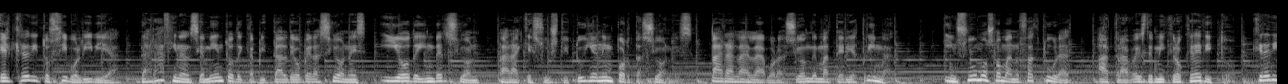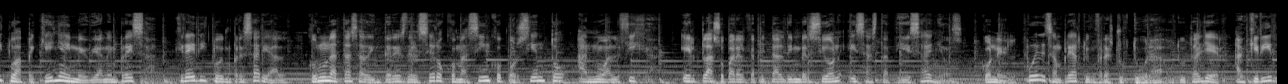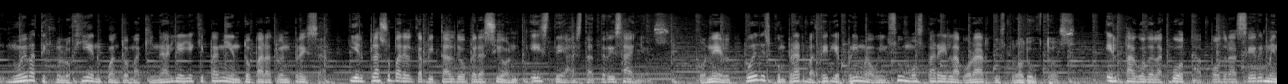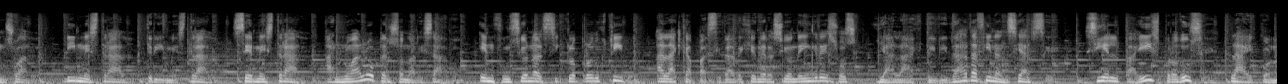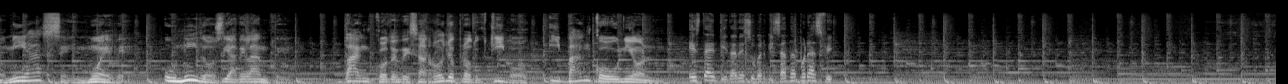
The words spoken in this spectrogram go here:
El crédito Sí Bolivia dará financiamiento de capital de operaciones y o de inversión para que sustituyan importaciones para la elaboración de materias primas, insumos o manufacturas a través de microcrédito, crédito a pequeña y mediana empresa, crédito empresarial con una tasa de interés del 0,5% anual fija. El plazo para el capital de inversión es hasta 10 años. Con él puedes ampliar tu infraestructura o tu taller, adquirir nueva tecnología en cuanto a maquinaria y equipamiento para tu empresa, y el plazo para el capital de operación es de hasta 3 años. Con él puedes comprar materia prima o insumos para elaborar tus productos. El pago de la cuota podrá ser mensual, bimestral, trimestral, semestral, anual o personalizado, en función al ciclo productivo, a la capacidad de generación de ingresos y a la actividad a financiarse. Si el país produce, la economía se mueve. Unidos y adelante. Banco de Desarrollo Productivo y Banco Unión. Esta entidad es supervisada por ASFI.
